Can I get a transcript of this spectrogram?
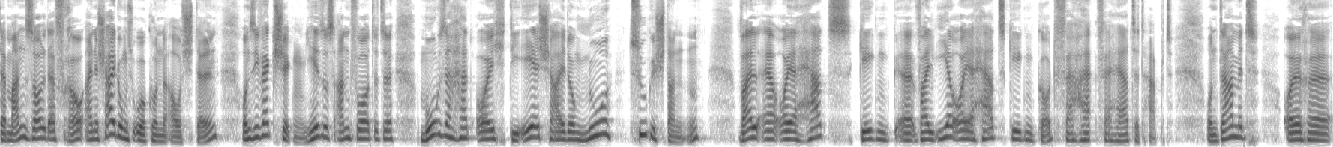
der Mann soll der Frau eine Scheidungsurkunde ausstellen und sie wegschicken? Jesus antwortete, Mose hat euch die Ehescheidung nur zugestanden, weil er euer Herz gegen, äh, weil ihr euer Herz gegen Gott verhärtet habt und damit eure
